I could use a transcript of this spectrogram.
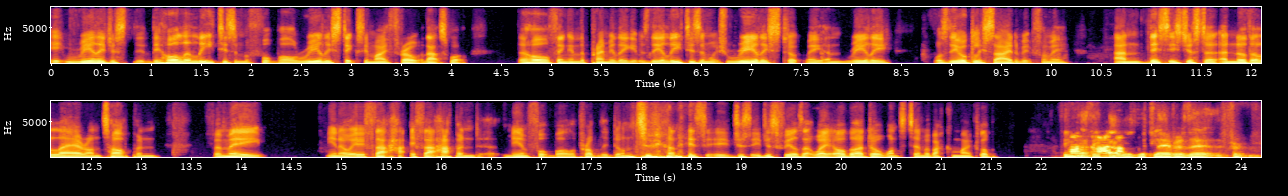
it really just the, the whole elitism of football really sticks in my throat. That's what the whole thing in the Premier League. It was the elitism which really stuck me and really was the ugly side of it for me. And this is just a, another layer on top. And for me, you know, if that ha- if that happened, me and football are probably done. To be honest, it just it just feels that way. Although I don't want to turn my back on my club. I think I think that was the flavour of the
